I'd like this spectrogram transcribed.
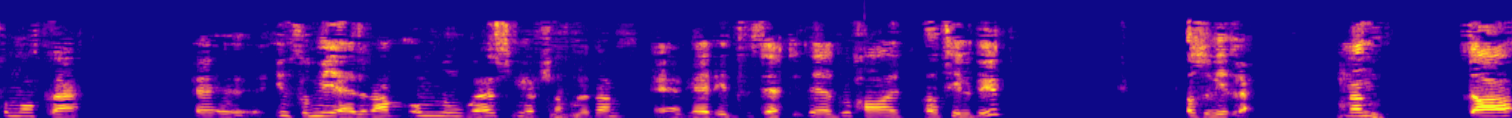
på en måte eh, informerer dem om noe som gjør sånn at de er mer interessert i det du har å tilby, osv. Men da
